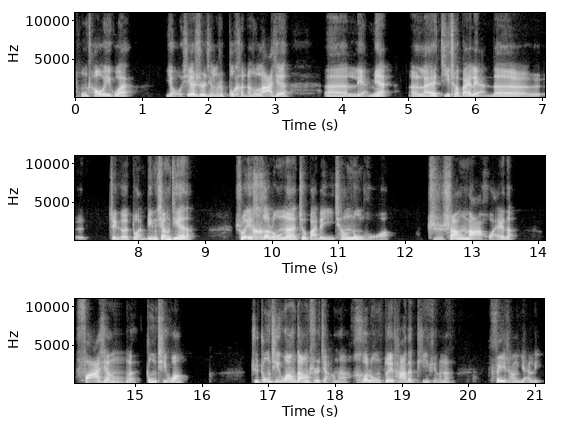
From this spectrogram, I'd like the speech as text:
同朝为官，有些事情是不可能拉下呃脸面呃来急扯白脸的这个短兵相接的。所以贺龙呢，就把这一腔怒火指桑骂槐的发向了钟其光。据钟其光当时讲呢，贺龙对他的批评呢非常严厉。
